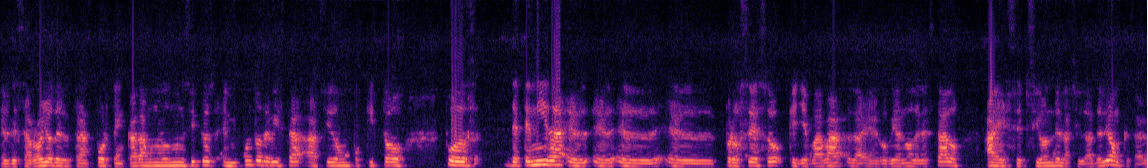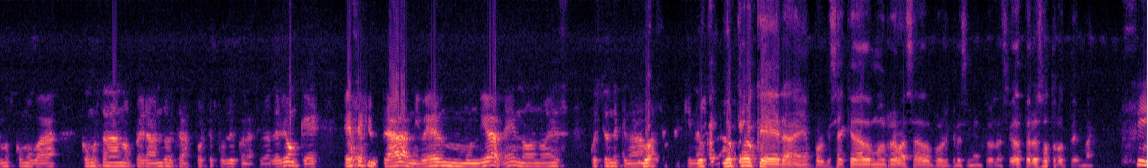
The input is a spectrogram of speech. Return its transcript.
el desarrollo del transporte en cada uno de los municipios, en mi punto de vista, ha sido un poquito, pues, detenida el, el, proceso que llevaba el gobierno del estado, a excepción de la ciudad de León, que sabemos cómo va, cómo están operando el transporte público en la ciudad de León, que es ejemplar a nivel mundial, ¿eh? no, no es cuestión de que nada más aquí yo, yo, creo que era, ¿eh? porque se ha quedado muy rebasado por el crecimiento de la ciudad, pero es otro tema. Sí,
